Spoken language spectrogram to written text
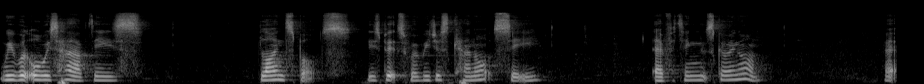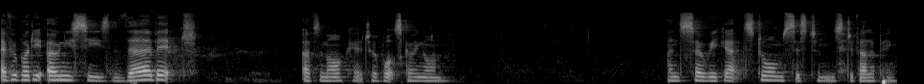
we will always have these blind spots, these bits where we just cannot see everything that's going on. Uh, everybody only sees their bit of the market, of what's going on. And so we get storm systems developing.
